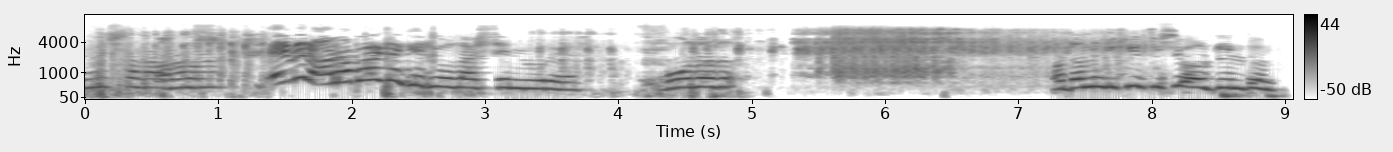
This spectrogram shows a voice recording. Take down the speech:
Emir sana adam... Emir arabayla geliyorlar senin oraya. Bu arada adamın iki kişi öldürdüm.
